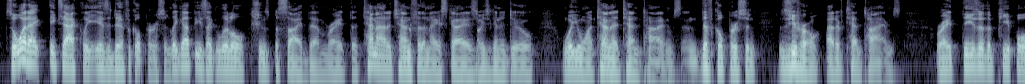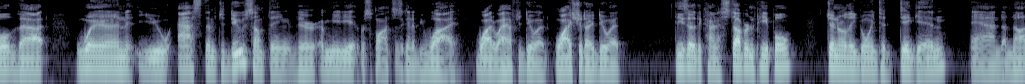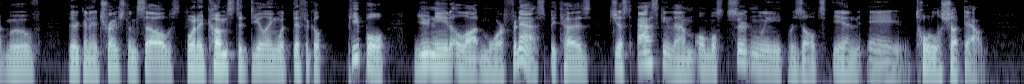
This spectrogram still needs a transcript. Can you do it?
So, what exactly is a difficult person? They got these like little actions beside them, right? The 10 out of 10 for the nice guy is he's going to do what you want 10 out of 10 times. And difficult person zero out of 10 times, right? These are the people that when you ask them to do something, their immediate response is going to be why? Why do I have to do it? Why should I do it? These are the kind of stubborn people, generally going to dig in and not move. They're going to entrench themselves. When it comes to dealing with difficult people, you need a lot more finesse because just asking them almost certainly results in a total shutdown.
